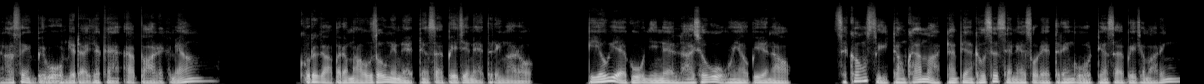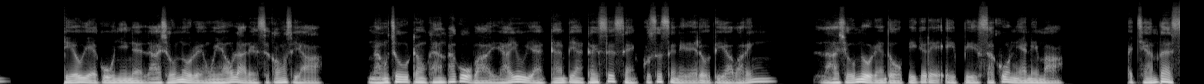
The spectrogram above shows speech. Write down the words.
နားဆင်ပေးဖို့မြတ်တရက်ကန်အပ်ပါတယ်ခင်ဗျာခုတကပထမအဆုံးအနေနဲ့တင်ဆက်ပေးခြင်းတဲ့သတင်းကတော့တရုတ်ရဲ့အကူအညီနဲ့လာချိုးကိုဝင်ရောက်ပြီးတဲ့နောက်စကောင်းစီတောင်ခမ်းမှာတံပြန်ထိုးဆက်ဆင်နေဆိုတဲ့သတင်းကိုတင်ဆက်ပေးကြပါမယ်တရုတ်ရဲ့အကူအညီနဲ့လာချိုးမျိုးတွင်ဝင်ရောက်လာတဲ့စကောင်းစီဟာ နောင်ကျိုးတောင်ခမ်းဘက်ကိုပါရာယူရန်တံပြန်တိုက်စစ်ဆင်ကုဆစ်ဆင်နေတယ်လို့သိရပါတယ်။လာရှိုးမျိုးတွင်တော့ပြီးခဲ့တဲ့ AP 19နှစ်နေ့မှာအချမ်းဘက်စ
